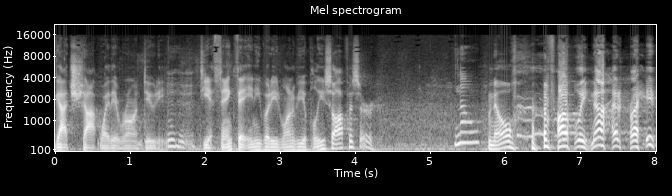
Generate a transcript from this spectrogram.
got shot while they were on duty. Mm-hmm. Do you think that anybody'd want to be a police officer? No. No, probably not, right?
